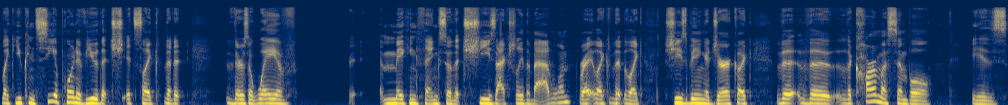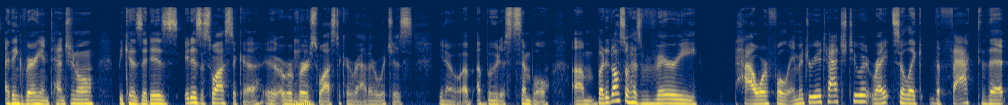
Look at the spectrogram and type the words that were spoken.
like you can see a point of view that she, it's like that. It there's a way of making things so that she's actually the bad one, right? Like that, like she's being a jerk. Like the the the karma symbol is, I think, very intentional because it is it is a swastika, a reverse mm-hmm. swastika rather, which is you know a, a Buddhist symbol. Um, but it also has very powerful imagery attached to it, right? So like the fact that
